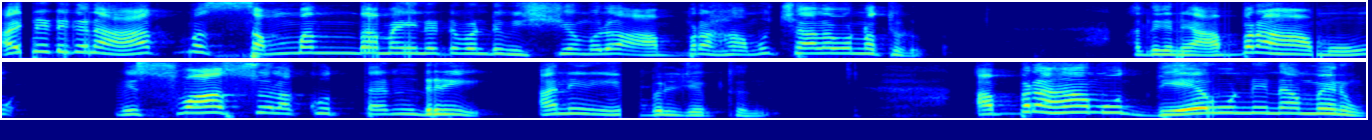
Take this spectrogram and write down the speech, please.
అన్నిటికన్నా ఆత్మ సంబంధమైనటువంటి విషయంలో అబ్రహాము చాలా ఉన్నతుడు. అందుకని అబ్రహాము విశ్వాసులకు తండ్రి అని బైబిల్ చెప్తుంది. అబ్రహాము దేవుణ్ణి నమ్మెను.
